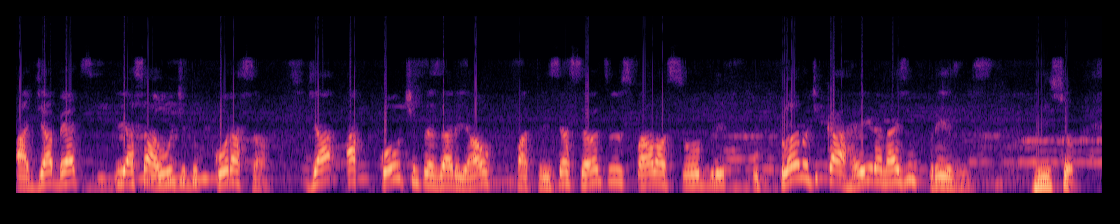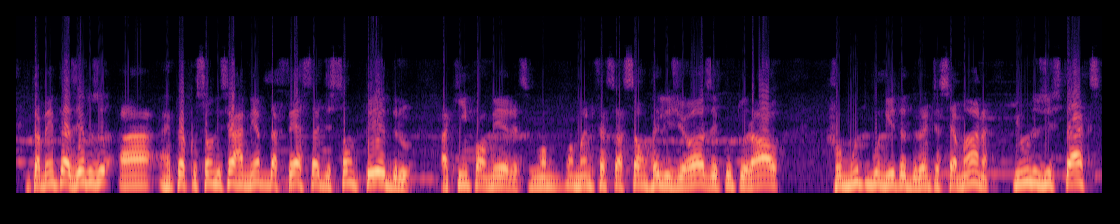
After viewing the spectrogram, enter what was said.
a diabetes e a saúde do coração. Já a coach empresarial Patrícia Santos fala sobre o plano de carreira nas empresas. Isso. Também trazemos a repercussão do encerramento da festa de São Pedro, aqui em Palmeiras, uma manifestação religiosa e cultural que foi muito bonita durante a semana, e um dos destaques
